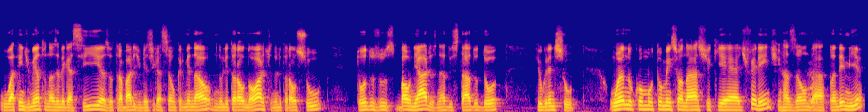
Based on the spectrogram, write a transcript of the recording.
o atendimento nas delegacias, o trabalho de investigação criminal no litoral norte, no litoral sul, todos os balneários né, do estado do Rio Grande do Sul. Um ano, como tu mencionaste, que é diferente em razão da pandemia,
